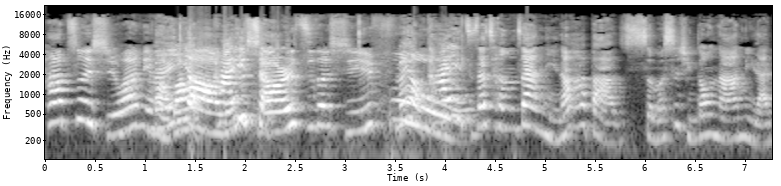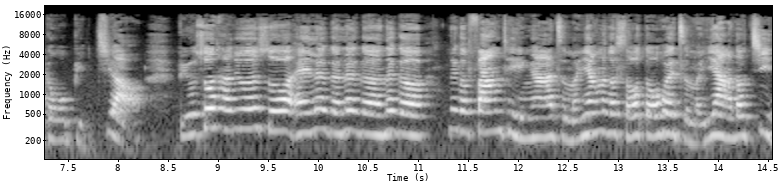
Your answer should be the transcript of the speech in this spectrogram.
他最喜欢你好不好？他是小儿子的媳妇，没有，他一直在称赞你，然后他把什么事情都拿你来跟我比较，比如说他就会说，哎，那个那个那个那个方婷啊，怎么样？那个时候都会怎么样？都记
